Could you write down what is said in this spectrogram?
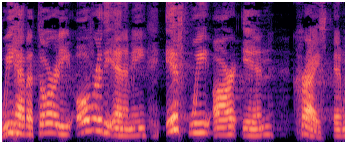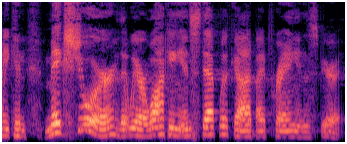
We have authority over the enemy if we are in Christ, and we can make sure that we are walking in step with God by praying in the Spirit.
